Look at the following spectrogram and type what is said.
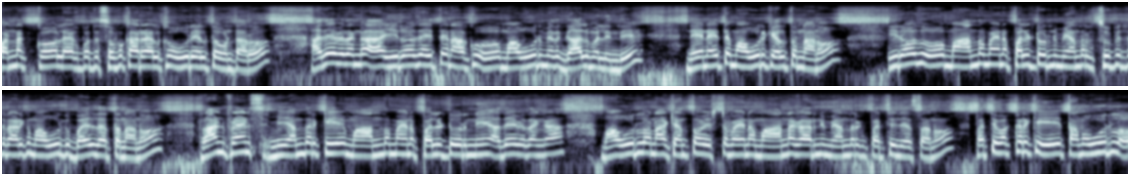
పండగకో లేకపోతే శుభకార్యాలకో ఊరు వెళ్తూ ఉంటారు. అదేవిధంగా ఈరోజైతే నాకు మా ఊరి మీద గాలి మళ్ళింది. నేనైతే మా ఊరికి వెళ్తున్నాను. ఈరోజు మా అందమైన పల్లెటూరుని మీ అందరికి చూపించడానికి మా ఊరికి బయలుదేరుతున్నాను. రాండి ఫ్రెండ్స్ మీ అందరికీ మా అందమైన పల్లెటూరుని అదేవిధంగా మా ఊర్లో నాకు ఎంతో ఇష్టమైన మా అన్నగారిని మీ అందరికి పరిచయం చేస్తాను. ప్రతి ఒక్కరికి తమ ఊర్లో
